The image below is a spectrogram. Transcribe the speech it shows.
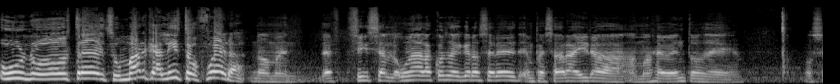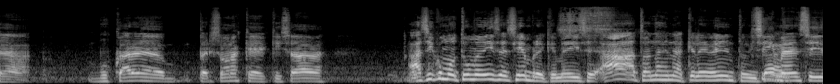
Uno, dos, tres, su marca, listo, fuera. No, man. Sí, una de las cosas que quiero hacer es empezar a ir a, a más eventos de... O sea, buscar eh, personas que quizás... Así como tú me dices siempre, que me dices, ah, tú andas en aquel evento y Sí, tal. man, sí,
